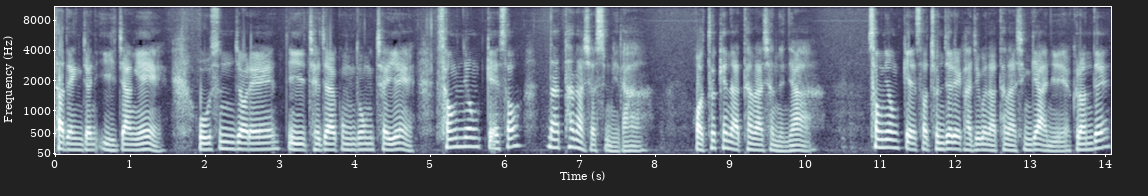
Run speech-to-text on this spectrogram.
사도행전 2장에 오순절에 이 제자 공동체에 성령께서 나타나셨습니다. 어떻게 나타나셨느냐? 성령께서 존재를 가지고 나타나신 게 아니에요. 그런데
